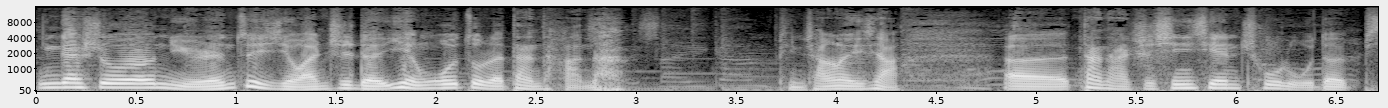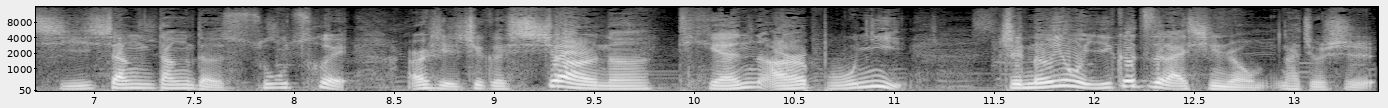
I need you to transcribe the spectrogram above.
应该说女人最喜欢吃的燕窝做的蛋挞呢，品尝了一下，呃，蛋挞是新鲜出炉的，皮相当的酥脆，而且这个馅儿呢甜而不腻，只能用一个字来形容，那就是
